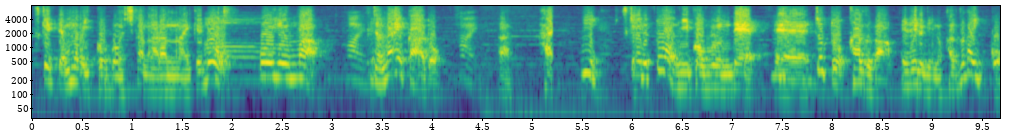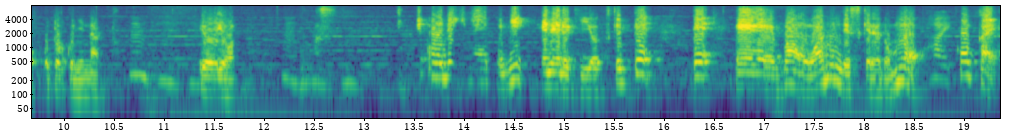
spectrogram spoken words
つけても1個分しかならないけど、こういう、まはい。あ、じゃないカード、はい。あはい、につけると2個分で、えーちょっと数が、エネルギーの数が1個お得になるうんうんというような。うんうんでこれで今奥にエネルギーをつけて、で、えー、番終わるんですけれども、はい今回、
